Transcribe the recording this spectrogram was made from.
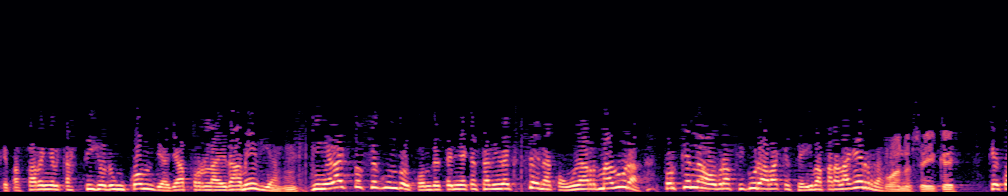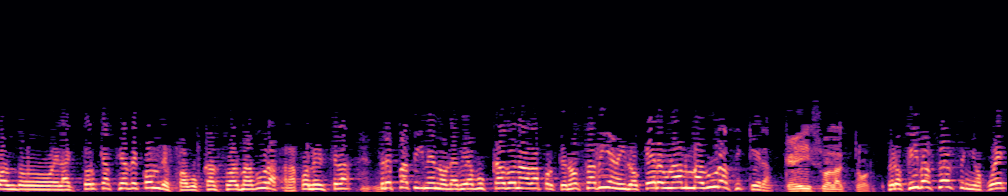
que pasaba en el castillo de un conde allá por la Edad Media. Y en el acto segundo el conde tenía que salir a escena con una armadura, porque en la obra figuraba que se iba para la guerra. Bueno, sí, ¿y ¿qué? Que cuando el actor que hacía de conde fue a buscar su armadura para ponérsela, Tres Patines no le había buscado nada porque no sabía ni lo que era una armadura siquiera. ¿Qué hizo el actor? ¿Pero qué iba a hacer, señor juez?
